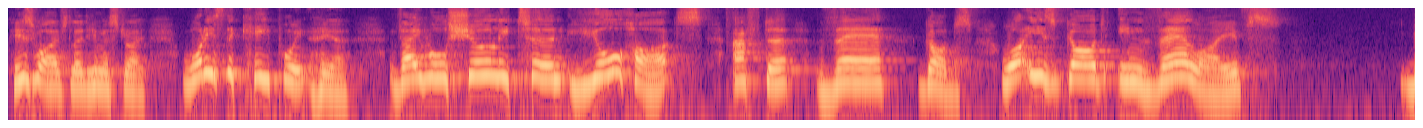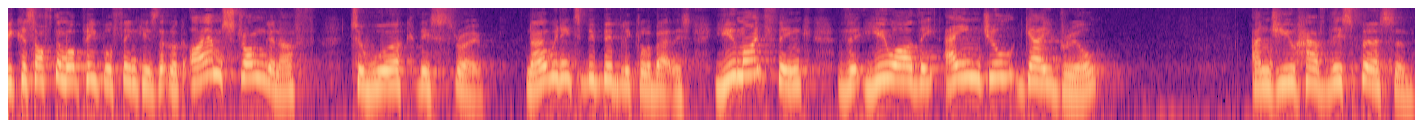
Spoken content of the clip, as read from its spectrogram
His wives led him astray. What is the key point here? They will surely turn your hearts after their gods. What is God in their lives? Because often what people think is that, look, I am strong enough to work this through. No, we need to be biblical about this. You might think that you are the angel Gabriel and you have this person.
